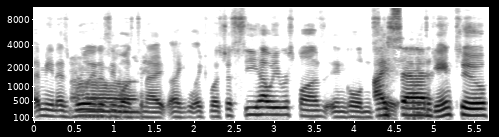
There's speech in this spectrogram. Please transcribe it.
I mean, as brilliant as he was Uh, tonight, like like let's just see how he responds in Golden State. I Like, it's said- game two.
